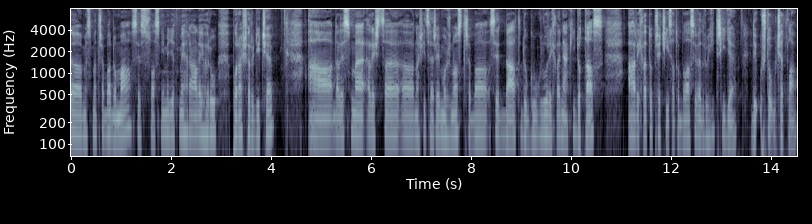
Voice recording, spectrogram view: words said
eh, my jsme třeba doma si s vlastními dětmi hráli hru Poraž rodiče a dali jsme Elišce, eh, naší dceři, možnost třeba si dát do Google rychle nějaký dotaz a rychle to přečíst. A to byla asi ve druhé třídě, kdy už to učetla.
